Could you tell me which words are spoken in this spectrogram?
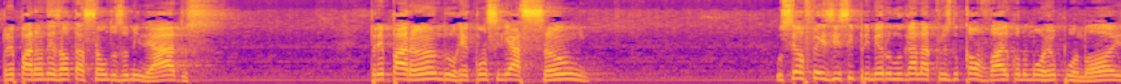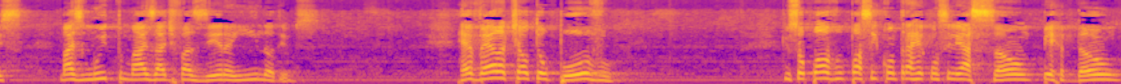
preparando a exaltação dos humilhados, preparando reconciliação. O Senhor fez isso em primeiro lugar na cruz do Calvário, quando morreu por nós, mas muito mais há de fazer ainda, ó Deus. Revela-te ao teu povo, que o seu povo possa encontrar reconciliação, perdão,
